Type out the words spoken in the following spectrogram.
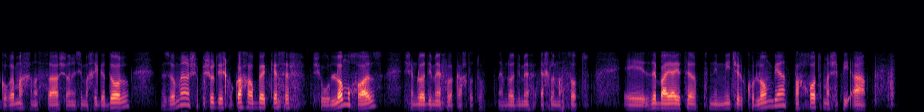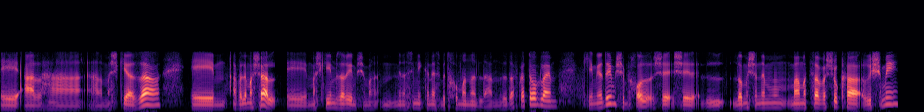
גורם ההכנסה של המיסים הכי גדול, וזה אומר שפשוט יש כל כך הרבה כסף שהוא לא מוכרז, שהם לא יודעים מאיפה לקחת אותו, הם לא יודעים איך למסות. זה בעיה יותר פנימית של קולומביה, פחות משפיעה על המשקיע הזר, אבל למשל, אה, משקיעים זרים שמנסים להיכנס בתחום הנדל"ן, זה דווקא טוב להם, כי הם יודעים שבכל, ש, שלא משנה מה מצב השוק הרשמי,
